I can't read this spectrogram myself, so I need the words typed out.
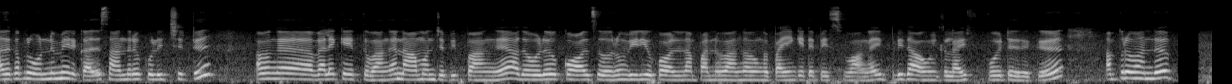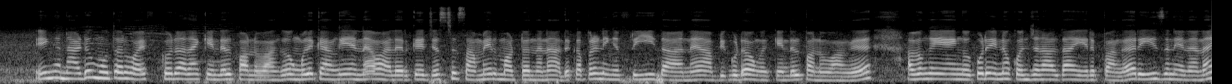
அதுக்கப்புறம் ஒன்றுமே இருக்காது. சாயந்தரம் குளிச்சுட்டு அவங்க விளக்கேற்றுவாங்க நாமம் ஜபிப்பாங்க. அதோட கால்ஸ் வரும் வீடியோ கால்லாம் பண்ணுவாங்க. அவங்க பையன்கிட்ட பேசுவாங்க. இப்படி தான் அவங்களுக்கு லைஃப் போயிட்டு இருக்குது அப்புறம் வந்து எங்கள் நடு மூத்தர் ஒய்ஃப் கூட அதான் கிண்டல் பண்ணுவாங்க. உங்களுக்கு அங்கே என்ன வேலை இருக்குது ஜஸ்ட்டு சமையல் மட்டும் தானே? அதுக்கப்புறம் நீங்கள் ஃப்ரீ தானே? அப்படி கூட அவங்க கிண்டல் பண்ணுவாங்க. அவங்க எங்கள் கூட இன்னும் கொஞ்ச நாள் தான் இருப்பாங்க. ரீசன் என்னென்னா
